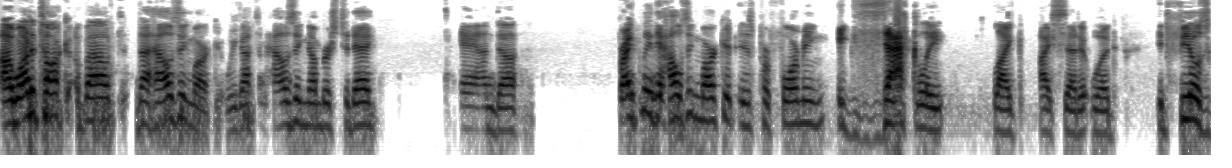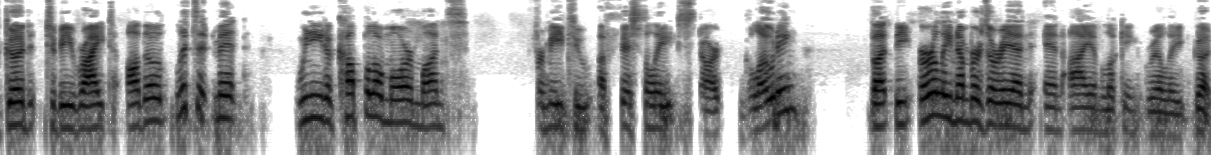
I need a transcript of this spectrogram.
I want to talk about the housing market. We got some housing numbers today, and uh, frankly, the housing market is performing exactly like I said it would. It feels good to be right, although let's admit we need a couple of more months for me to officially start gloating. But the early numbers are in, and I am looking really good.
